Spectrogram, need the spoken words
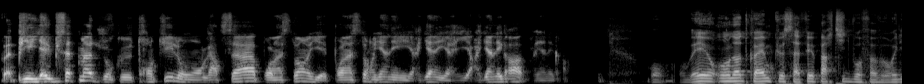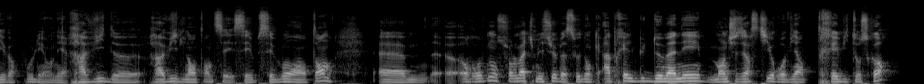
bah, puis il y a eu sept matchs donc euh, tranquille on regarde ça pour l'instant pour l'instant rien n'est rien rien n'est grave rien n'est grave. Bon, mais on note quand même que ça fait partie de vos favoris Liverpool et on est ravi de ravi de l'entendre. C'est bon à entendre. revenons sur le match, messieurs, parce que donc après le but de Mané, Manchester City revient très vite au score.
